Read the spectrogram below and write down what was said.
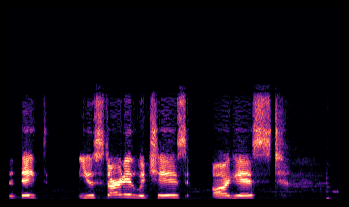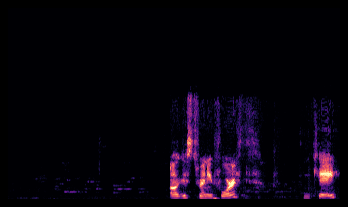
The date you started, which is August, August 24th, okay?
